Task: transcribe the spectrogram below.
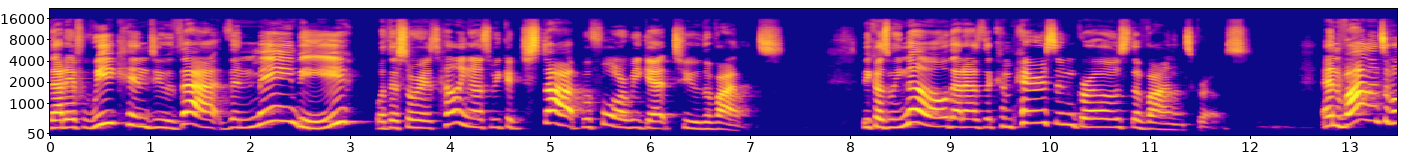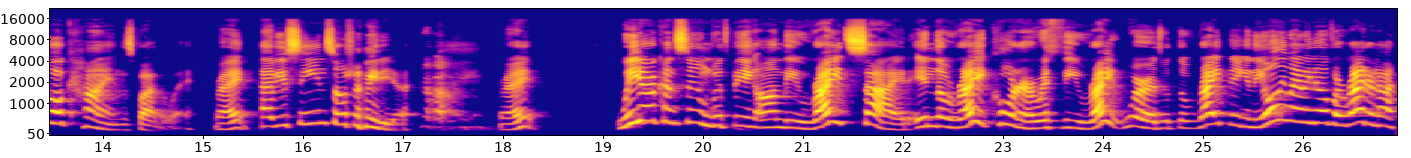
That if we can do that, then maybe what the story is telling us, we could stop before we get to the violence. Because we know that as the comparison grows, the violence grows. And violence of all kinds, by the way, right? Have you seen social media? Right? We are consumed with being on the right side, in the right corner, with the right words, with the right thing. And the only way we know if we're right or not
